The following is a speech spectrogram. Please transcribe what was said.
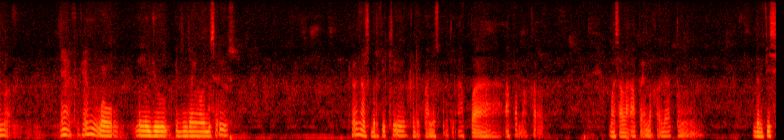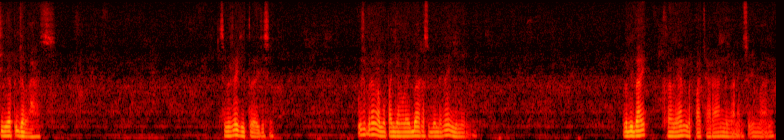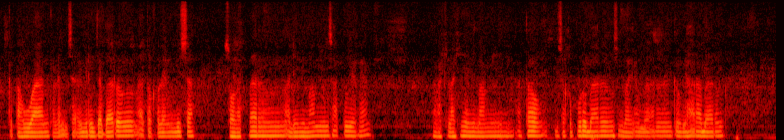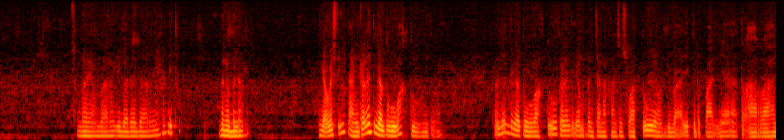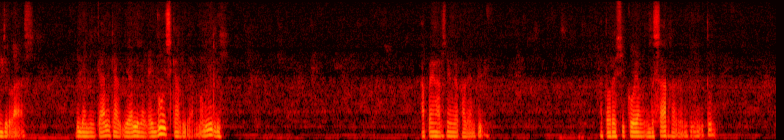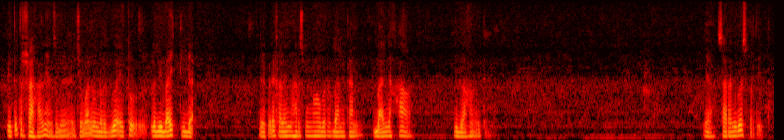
ya kalian mau menuju ke jenjang yang lebih serius. Kalian harus berpikir ke depannya seperti apa apa bakal masalah apa yang bakal datang. Dan visinya tuh jelas. Sebenarnya gitu aja sih gue sebenarnya nggak mau panjang lebar. Sebenarnya gini. Lebih baik kalian berpacaran dengan yang seiman ketahuan kalian bisa gereja bareng atau kalian bisa sholat bareng ada yang imamin satu ya kan? Laki-laki yang imamin atau bisa ke pura bareng sembahyang bareng ke wihara bareng sembahyang bareng ibadah bareng kan itu bener-bener nggak wasting time. Kalian tinggal tunggu waktu gitu kan. Kalian tinggal tunggu waktu kalian tinggal merencanakan sesuatu yang lebih baik ke depannya terarah jelas. Dibandingkan kalian dengan egois kalian memilih. Apa yang harusnya nggak kalian pilih? Atau resiko yang besar kalian pilih itu itu terserah kalian sebenarnya. Cuman menurut gue itu lebih baik tidak daripada kalian harus mengorbankan banyak hal di belakang itu. Ya saran gue seperti itu.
